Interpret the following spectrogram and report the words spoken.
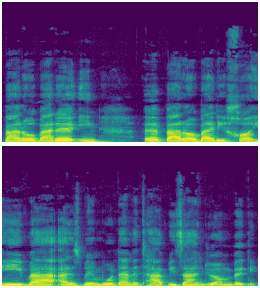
برابر این برابری خواهی و از بین بردن تبعیض انجام بدیم؟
